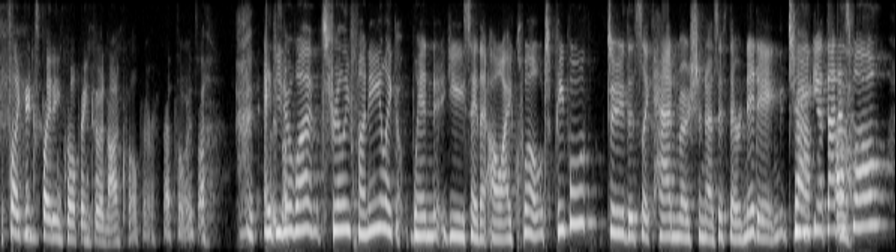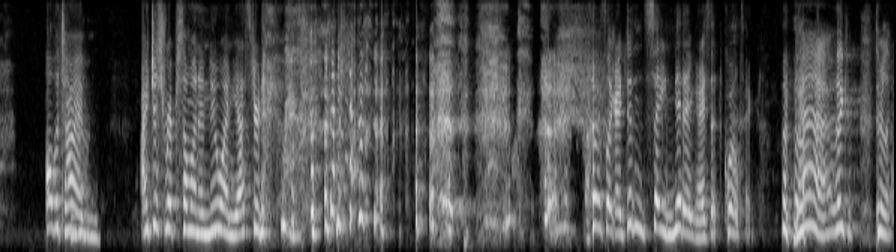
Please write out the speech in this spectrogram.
it's like explaining quilting to a non-quilter that's always a And you know what? It's really funny. Like when you say that, oh, I quilt, people do this like hand motion as if they're knitting. Do Yeah. you get that as well? All the time. I just ripped someone a new one yesterday. I was like, I didn't say knitting, I said quilting. yeah. Like they're like,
